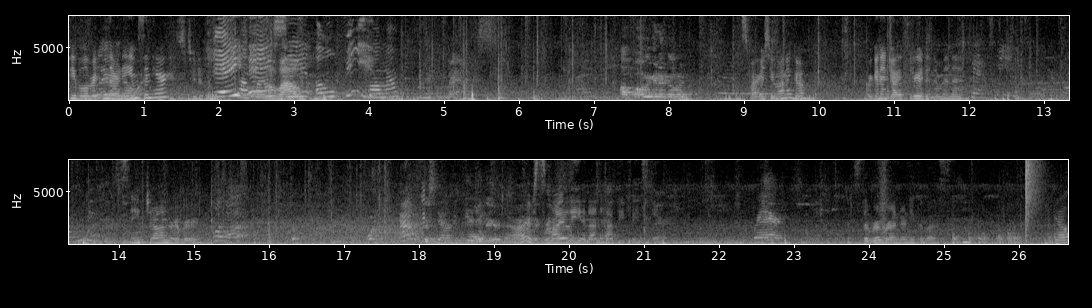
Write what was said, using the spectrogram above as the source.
People written their names in here? Oh wow. How far are we gonna go? As far as you want to go. We're gonna drive through it in a minute. St. John River. There. Are a smiley and unhappy face there. Where? It's the river underneath of us. How?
